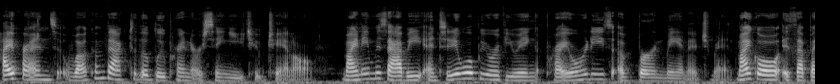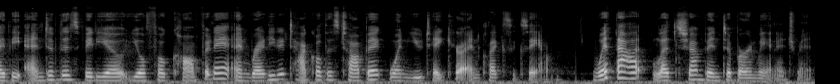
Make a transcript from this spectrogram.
Hi, friends. Welcome back to the Blueprint Nursing YouTube channel. My name is Abby, and today we'll be reviewing priorities of burn management. My goal is that by the end of this video, you'll feel confident and ready to tackle this topic when you take your NCLEX exam. With that, let's jump into burn management.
